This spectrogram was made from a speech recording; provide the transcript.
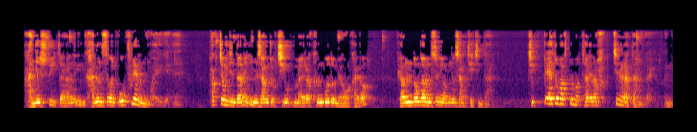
아닐 수도 있다는 가능성을 오픈해 놓는 거예요, 이게. 예. 확정 진단은 임상적 징후뿐만 아니라 근거도 명확하여 변동 가능성이 없는 상태의 진단. 즉 빼도 박도 못하는 확진을 갖다 하는 거예요. 음.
